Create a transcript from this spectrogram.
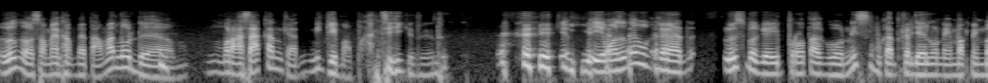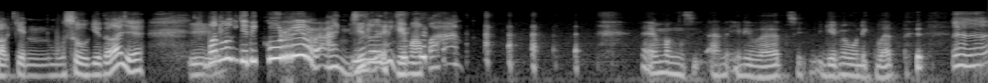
lu nggak usah main sampai tamat lu udah merasakan kan ini game apaan sih gitu kan. Iya maksudnya bukan lu sebagai protagonis bukan kerjaan lu nembak-nembakin musuh gitu aja. Cuman lu jadi kurir anjir lah Iya. ini game apaan. Emang sih aneh ini banget sih. Gamenya unik banget. Eh,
